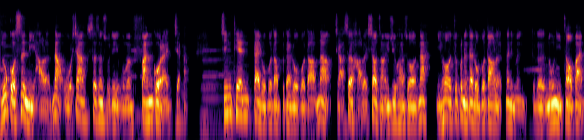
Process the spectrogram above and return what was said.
如果是你好了，那我现在设身处地，我们翻过来讲，今天带萝卜刀不带萝卜刀，那假设好了，校长一句话说，那以后就不能带萝卜刀了，那你们这个奴你照办，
